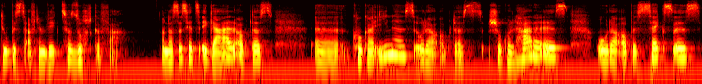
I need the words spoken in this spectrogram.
du bist auf dem Weg zur Suchtgefahr. Und das ist jetzt egal, ob das äh, Kokain ist oder ob das Schokolade ist oder ob es Sex ist.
